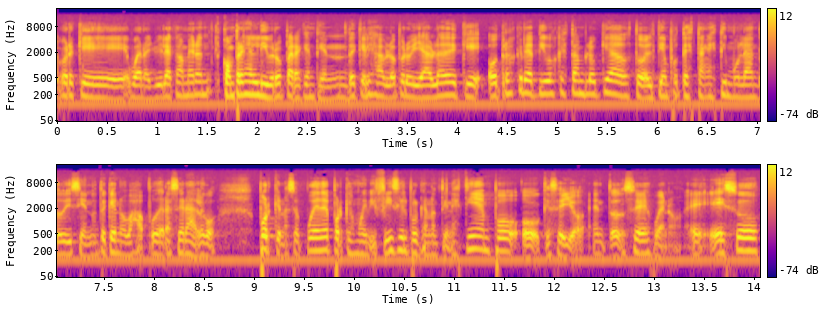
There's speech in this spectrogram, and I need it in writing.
Porque, bueno, Julia Cameron, compren el libro para que entiendan de qué les hablo, pero ella habla de que otros creativos que están bloqueados todo el tiempo te están estimulando diciéndote que no vas a poder hacer algo, porque no se puede, porque es muy difícil, porque no tienes tiempo o qué sé yo. Entonces, bueno, eh, eso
